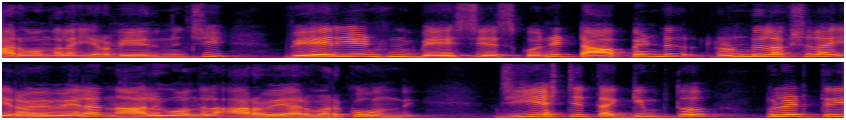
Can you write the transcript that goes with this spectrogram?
ఆరు వందల ఇరవై ఐదు నుంచి వేరియంట్ని బేస్ చేసుకొని టాప్ ఎండ్ రెండు లక్షల ఇరవై వేల నాలుగు వందల అరవై ఆరు వరకు ఉంది. జీఎస్టీ తగ్గింపుతో Bullet three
